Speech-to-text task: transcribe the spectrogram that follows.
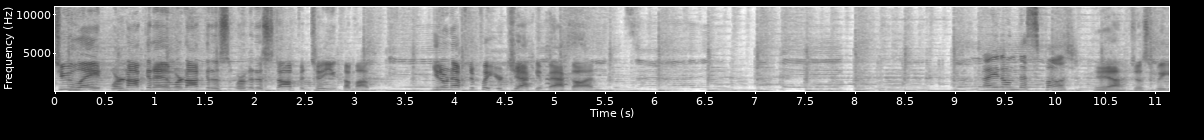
Too late. We're not gonna. We're not gonna. We're gonna stop until you come up. You don't have to put your jacket back on. Right on the spot. Yeah, just we.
